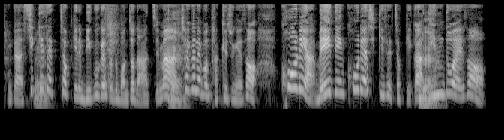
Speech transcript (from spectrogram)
그러니까 네. 식기 세척기는 미국에서도 먼저 나왔지만 네. 최근에 본 다큐 중에서 Korea made in Korea 식기 세척기가 네. 인도에서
